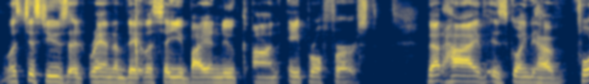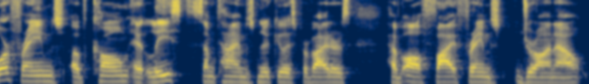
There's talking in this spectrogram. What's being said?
let's just use a random date. Let's say you buy a nuc on April 1st. That hive is going to have four frames of comb at least. Sometimes nucleus providers have all five frames drawn out.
